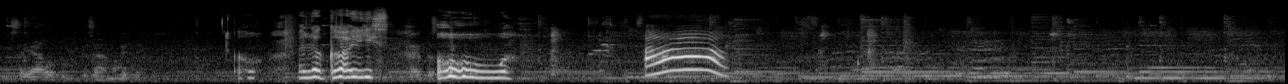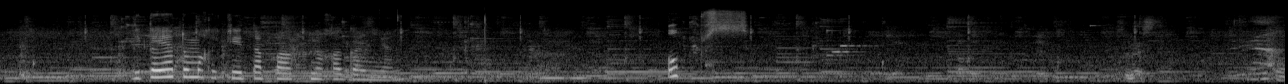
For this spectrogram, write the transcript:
masaya ako pag kasama kita. Oh, ala guys. Oh. Di kaya to makikita pag nakaganyan. Oops. Celeste, Ito,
